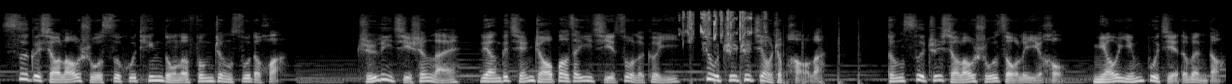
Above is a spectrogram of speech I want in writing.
四个小老鼠似乎听懂了风正苏的话，直立起身来，两个前爪抱在一起做了个揖，就吱吱叫着跑了。等四只小老鼠走了以后，苗莹不解的问道：“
